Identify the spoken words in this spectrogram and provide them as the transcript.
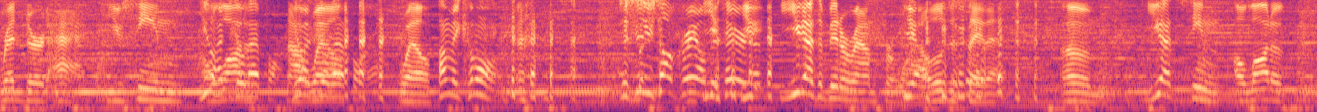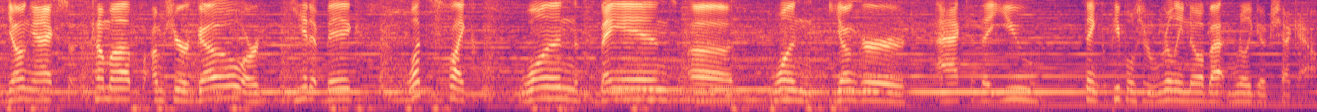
red dirt act, you've seen. You a don't have to lot go of- that far. You Ah, don't have well, to go that far. Well, I mean, come on. Just because you saw gray on his hair. you- you guys have been around for a while. Yeah. We'll just say that. Um, you guys have seen a lot of young acts come up. I'm sure go or hit it big. What's like one band, uh, one younger act that you think people should really know about and really go check out?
